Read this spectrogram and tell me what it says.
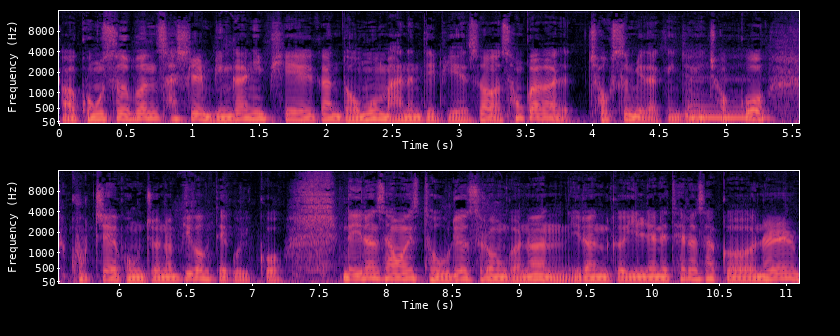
어, 공습은 사실 민간인 피해가 너무 많은데 비해서 성과가 적습니다. 굉장히 음. 적고 국제 공조는 삐걱대고 있고. 근데 이런 상황에서 더 우려스러운 거는 이런 그 일련의 테러 사건을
